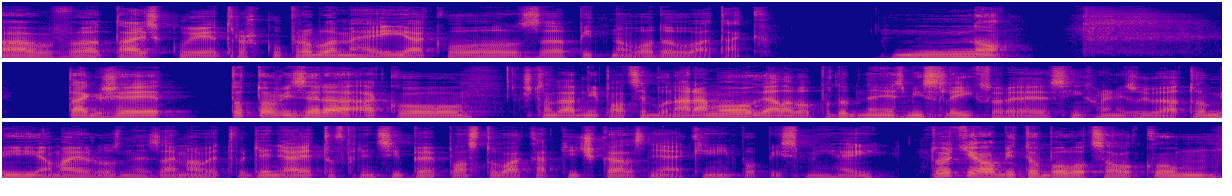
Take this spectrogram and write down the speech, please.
A v Tajsku je trošku problém, hej, ako s pitnou vodou a tak. No, takže toto vyzerá ako štandardný placebo na ramok alebo podobné nezmysly, ktoré synchronizujú atómy a majú rôzne zaujímavé tvrdenia. Je to v princípe plastová kartička s nejakými popismi. Hej. Dotiaľ by to bolo celkom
